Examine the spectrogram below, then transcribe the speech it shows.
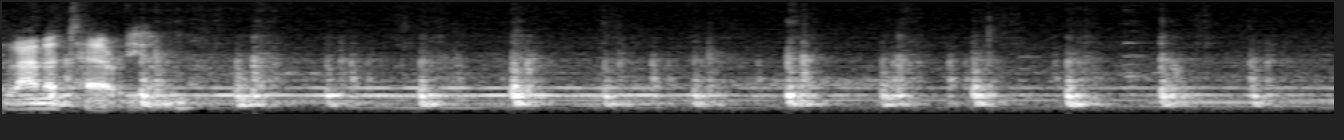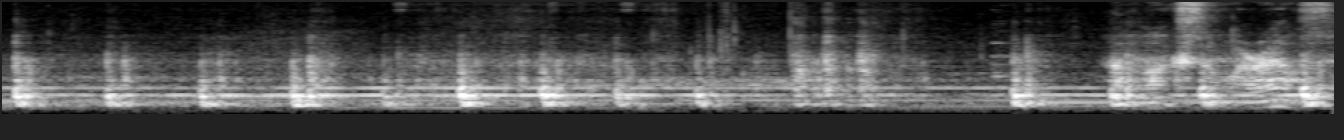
Planetarium. Unlock somewhere else.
